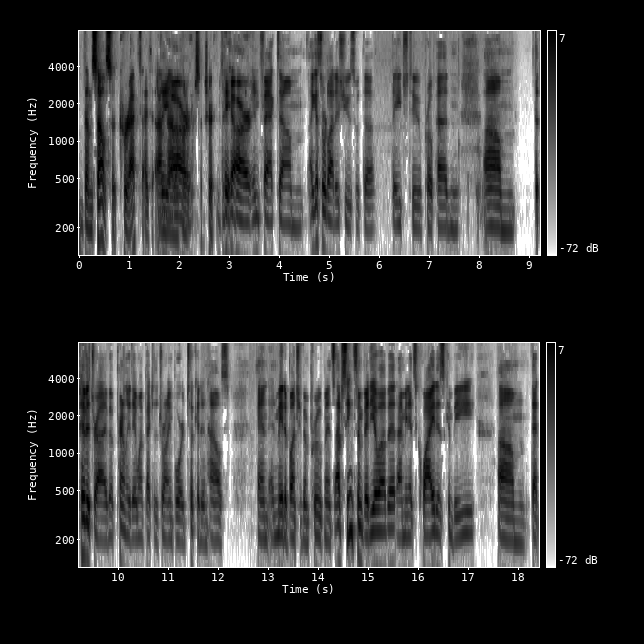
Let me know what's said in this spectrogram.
themselves, correct? I, I'm They not are. 100 percent sure. They are, in fact, um, I guess there were a lot of issues with the the H2 ProPed and um, the pivot drive. Apparently, they went back to the drawing board, took it in house, and and made a bunch of improvements. I've seen some video of it. I mean, it's quiet as can be. Um, that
